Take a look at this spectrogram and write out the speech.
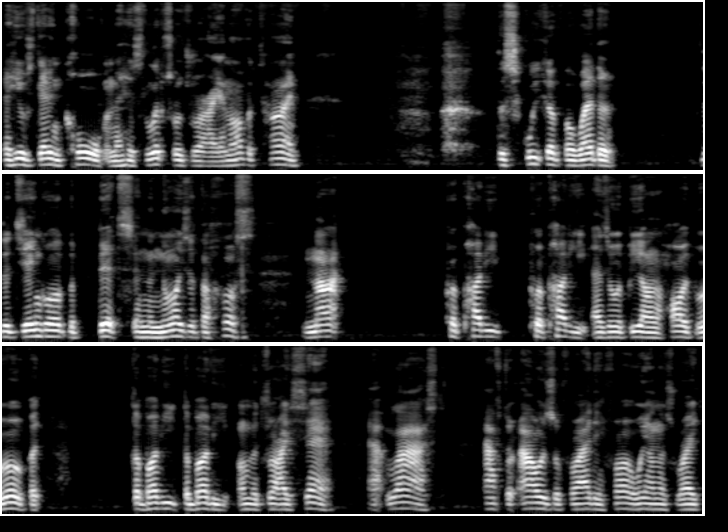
that he was getting cold and that his lips were dry, and all the time, the squeak of the leather, the jingle of the bits, and the noise of the hoofs not per putty per putty as it would be on a hard road, but the buddy the buddy on the dry sand. At last, after hours of riding far away on his right,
